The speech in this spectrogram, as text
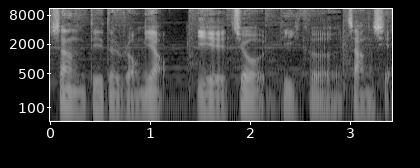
上帝的荣耀也就立刻彰显。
